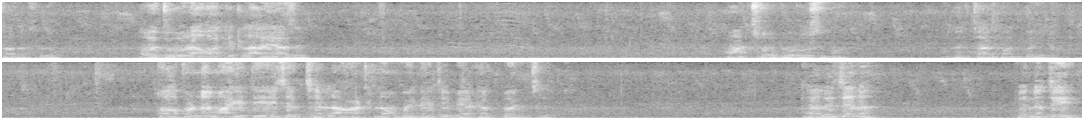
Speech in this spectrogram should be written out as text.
સરસ લો હવે જોરાવા કેટલા આવ્યા છે? પાંચસો પુરુષમાં. અને ચાર પાંચ બહેનો. તો આપણને માહિતી એ કે છેલ્લા આઠ નવ મહિનાથી બેઠક બંધ છે. ખ્યાલ છે ને? કે નથી?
